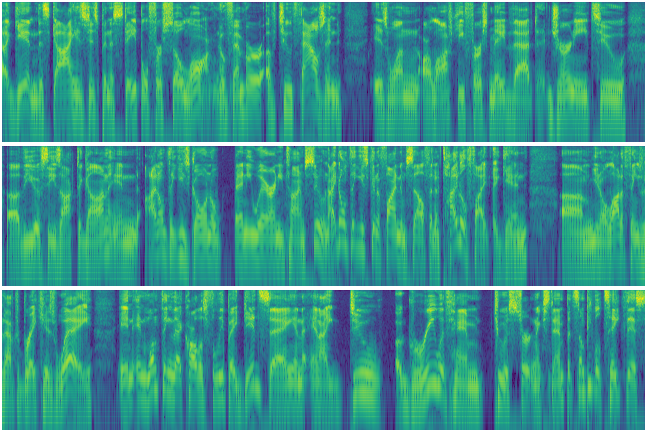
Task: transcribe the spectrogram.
again, this guy has just been a staple for so long. November of 2000 is when Arlovski first made that journey to uh, the UFC's octagon, and I don't think he's going anywhere anytime soon. I don't think he's going to find himself in a title fight again. Um, you know, a lot of things would have to break his way. And, and one thing that Carlos Felipe did say, and, and I do agree with him to a certain extent, but some people take this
